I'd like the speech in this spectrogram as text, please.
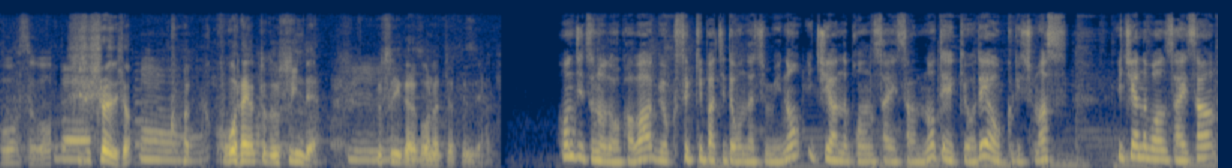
おおすごい。し白いでしょ？うん。ここら辺はちょっと薄いんだよ。うん薄いからこうなっちゃってんだよ。本日の動画は玉石鉢でおなじみの一夜の盆栽さんの提供でお送りします。一夜の盆栽さん、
